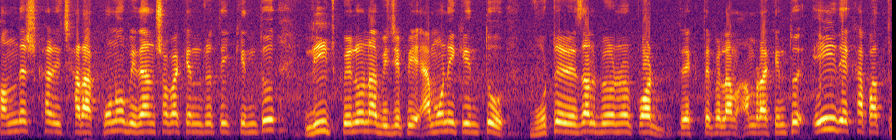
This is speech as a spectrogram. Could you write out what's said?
সন্দেশখালী ছাড়া কোনো বিধানসভা কেন্দ্রতেই কিন্তু লিড পেল না বিজেপি। এমনই কিন্তু ভোটের রেজাল্ট বেরোনোর পর দেখতে পেলাম আমরা কিন্তু এই রেখাপাত্র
